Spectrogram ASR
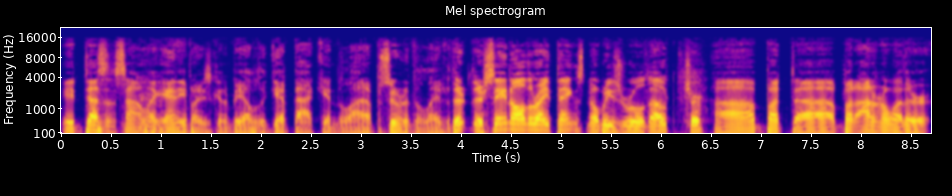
it doesn't sound mm-hmm. like anybody's going to be able to get back in the lineup sooner than later. They're, they're saying all the right things. Nobody's ruled out. Sure. but but I don't know whether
